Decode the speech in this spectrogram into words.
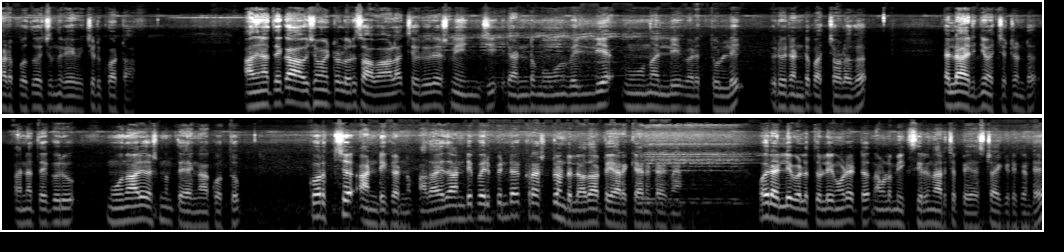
അടുപ്പത്ത് വെച്ചൊന്ന് വേവിച്ചെടുക്കുക കേട്ടോ അതിനകത്തേക്ക് ആവശ്യമായിട്ടുള്ള ഒരു സവാള ചെറിയ കഷ്ണം ഇഞ്ചി രണ്ട് മൂന്ന് വലിയ മൂന്നല്ലി വെളുത്തുള്ളി ഒരു രണ്ട് പച്ചമുളക് എല്ലാം അരിഞ്ഞ് വെച്ചിട്ടുണ്ട്. അതിനകത്തേക്കൊരു മൂന്നാൽ കഷ്ണം തേങ്ങാക്കൊത്തും കുറച്ച് അണ്ടിക്കണ്ണും അതായത് അണ്ടിപ്പരിപ്പിന്റെ ക്രഷ്ഡ് ഉണ്ടല്ലോ അതാട്ട് ഇറക്കാനിട്ടേക്കാൻ ഒരല്ലി വെളുത്തുള്ളിയും കൂടെ ഇട്ട് നമ്മൾ മിക്സിയിൽ നിറച്ച് പേസ്റ്റ് ആക്കി എടുക്കണ്ടേ.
